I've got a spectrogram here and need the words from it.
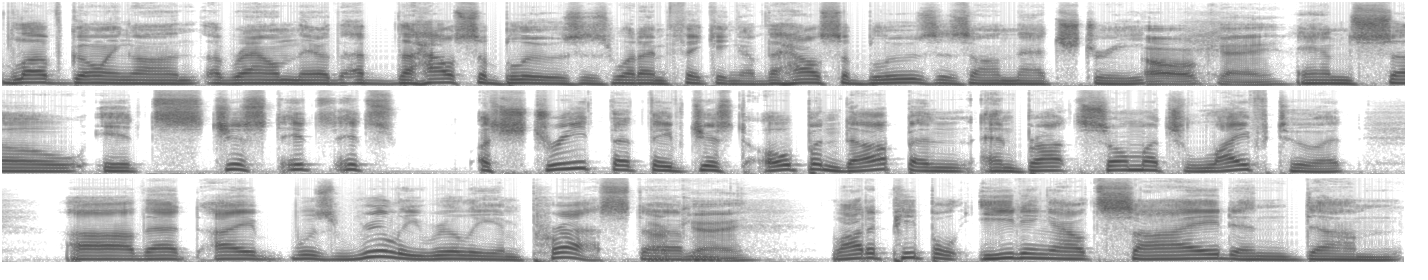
love going on around there. The, the, House of Blues is what I'm thinking of. The House of Blues is on that street. Oh, okay. And so it's just it's it's a street that they've just opened up and, and brought so much life to it uh, that I was really, really impressed. Um, okay. A lot of people eating outside, and um,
